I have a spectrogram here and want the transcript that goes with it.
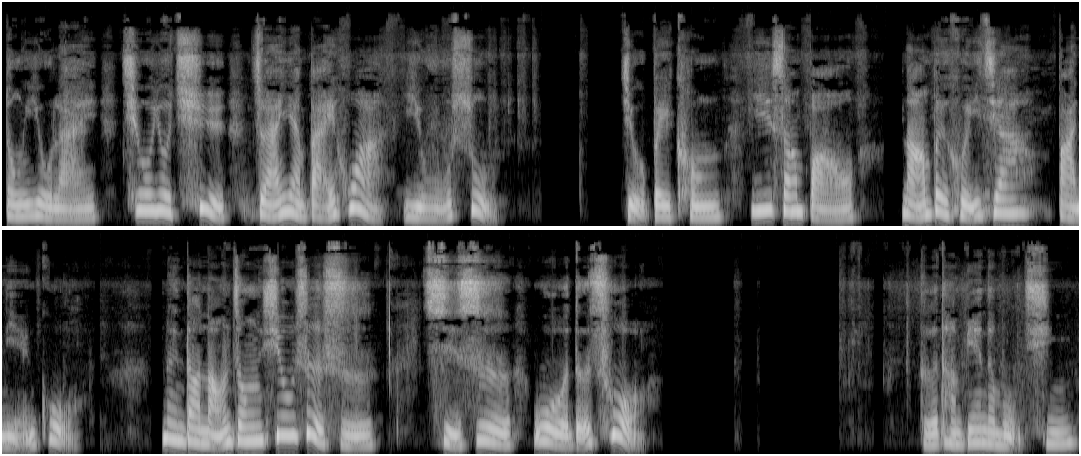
冬又来，秋又去，转眼白发已无数。酒杯空，衣裳薄，狼狈回家把年过。论到囊中羞涩时，岂是我的错？荷塘边的母亲，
